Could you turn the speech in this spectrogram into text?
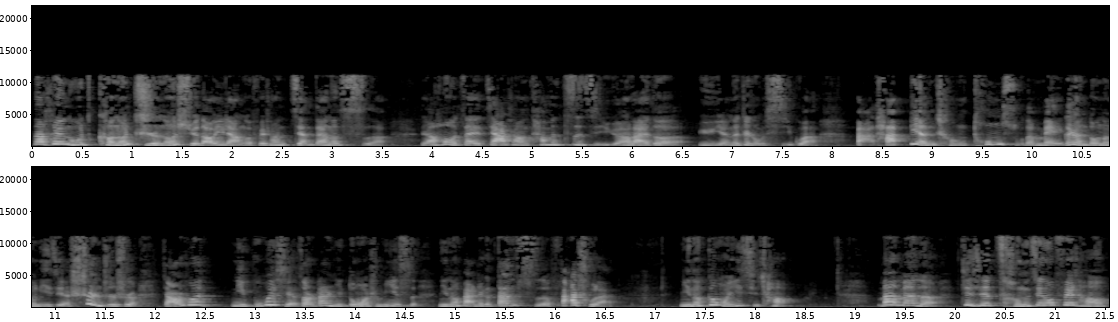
那黑奴可能只能学到一两个非常简单的词，然后再加上他们自己原来的语言的这种习惯，把它变成通俗的，每个人都能理解。甚至是，假如说你不会写字儿，但是你懂我什么意思，你能把这个单词发出来，你能跟我一起唱。慢慢的，这些曾经非常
